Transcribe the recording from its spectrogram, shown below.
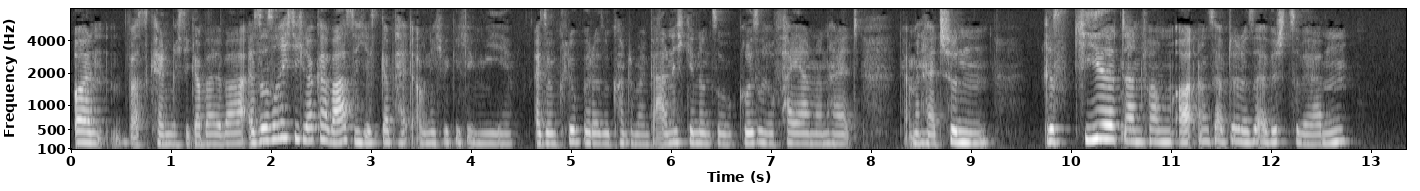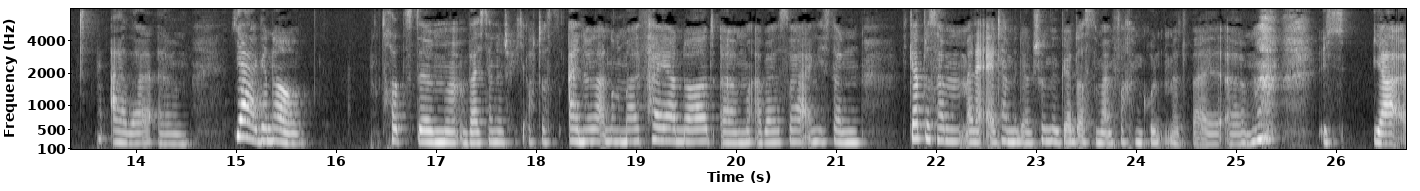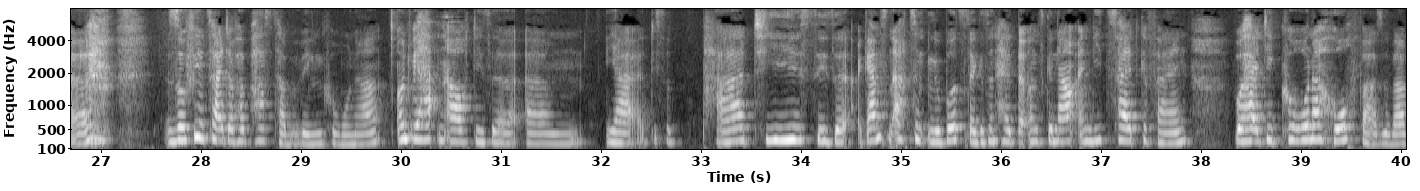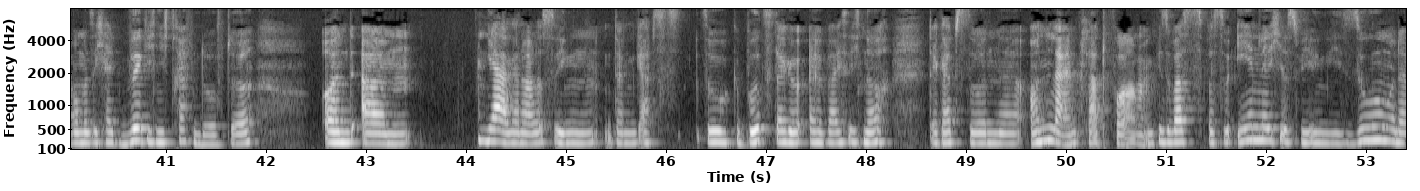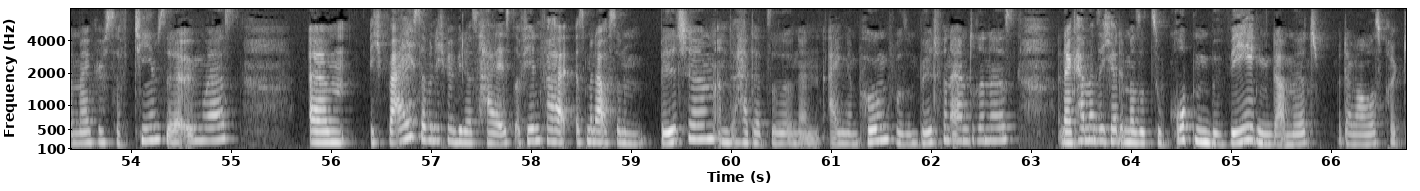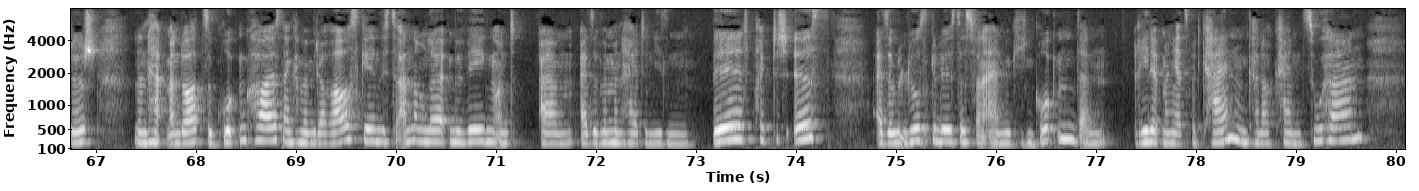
Und was kein richtiger Ball war. Also so richtig locker war es nicht. Es gab halt auch nicht wirklich irgendwie, also im Club oder so konnte man gar nicht gehen und so größere Feiern man halt, da hat man halt schon riskiert, dann vom Ordnungsamt oder so erwischt zu werden. Aber ähm, ja, genau. Trotzdem war ich dann natürlich auch das eine oder andere Mal feiern dort. Ähm, aber es war eigentlich dann, ich glaube, das haben meine Eltern mir dann schon gegönnt aus dem einfachen Grund mit, weil ähm, ich ja äh, so viel Zeit da verpasst habe wegen Corona. Und wir hatten auch diese, ähm, ja, diese Partys, diese ganzen 18. Geburtstage sind halt bei uns genau an die Zeit gefallen, wo halt die Corona-Hochphase war, wo man sich halt wirklich nicht treffen durfte. Und ähm, ja, genau, deswegen, dann gab es so Geburtstage, äh, weiß ich noch, da gab es so eine Online-Plattform, irgendwie sowas, was so ähnlich ist wie irgendwie Zoom oder Microsoft Teams oder irgendwas. Ähm, ich weiß aber nicht mehr, wie das heißt. Auf jeden Fall ist man da auf so einem Bildschirm und hat halt so einen eigenen Punkt, wo so ein Bild von einem drin ist. Und dann kann man sich halt immer so zu Gruppen bewegen damit, mit der Maus praktisch. Und dann hat man dort so Gruppencalls, dann kann man wieder rausgehen, sich zu anderen Leuten bewegen. Und ähm, also wenn man halt in diesem Bild praktisch ist, also losgelöst ist von allen möglichen Gruppen, dann redet man jetzt mit keinem und kann auch keinem zuhören.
